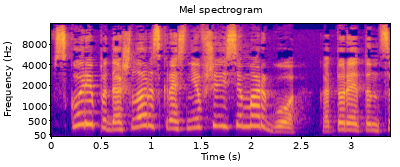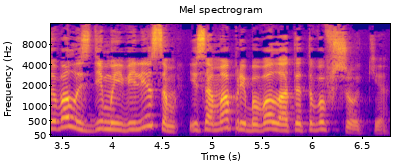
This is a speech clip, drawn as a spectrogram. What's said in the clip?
Вскоре подошла раскрасневшаяся Марго, которая танцевала с Димой Велесом и сама пребывала от этого в шоке.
